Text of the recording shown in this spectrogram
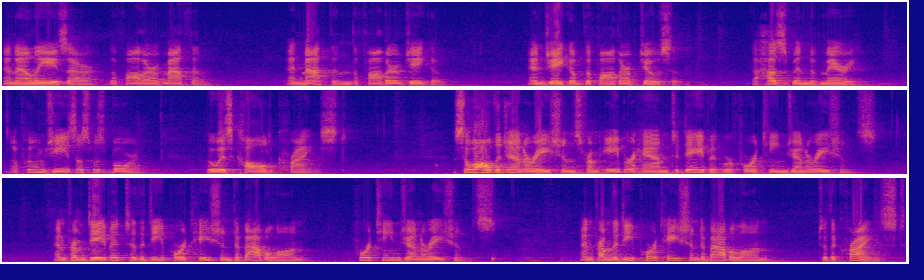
and Eleazar the father of Matthan, and Matthan the father of Jacob, and Jacob the father of Joseph, the husband of Mary, of whom Jesus was born, who is called Christ. So all the generations from Abraham to David were 14 generations, and from David to the deportation to Babylon, 14 generations. And from the deportation to Babylon to the Christ,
